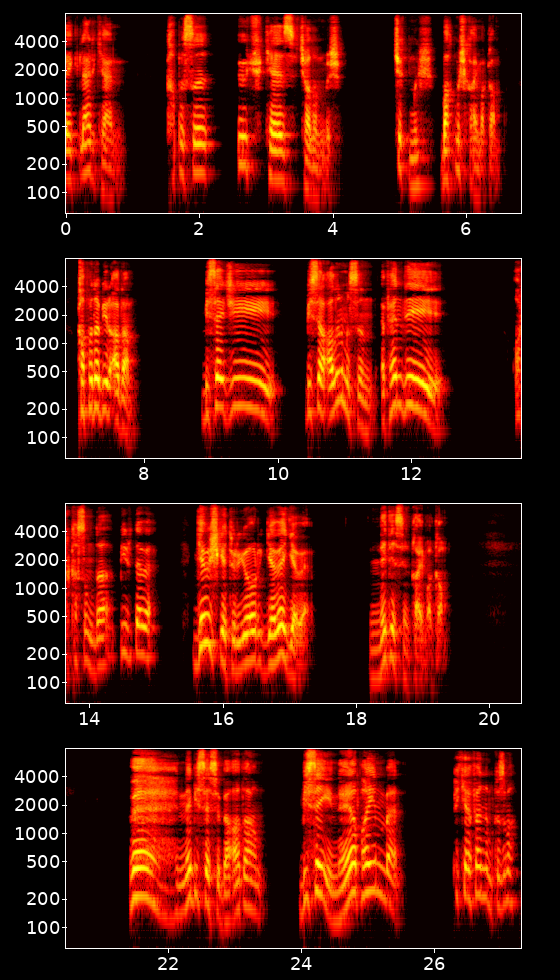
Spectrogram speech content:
beklerken kapısı üç kez çalınmış. Çıkmış, bakmış kaymakam. Kapıda bir adam. Biseci, bise alır mısın efendi Arkasında bir deve. Geviş getiriyor geve geve. Ne desin kaymakam? Ve ne bir sesi be adam. Biseyi ne yapayım ben? Peki efendim kızma.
